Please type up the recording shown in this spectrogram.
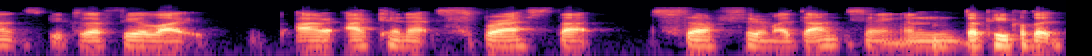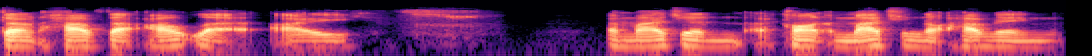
dance because I feel like I, I can express that stuff through my dancing and the people that don't have that outlet I imagine I can't imagine not having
